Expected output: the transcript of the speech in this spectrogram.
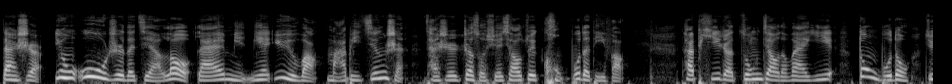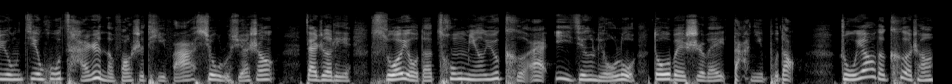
但是，用物质的简陋来泯灭欲望、麻痹精神，才是这所学校最恐怖的地方。他披着宗教的外衣，动不动就用近乎残忍的方式体罚、羞辱学生。在这里，所有的聪明与可爱一经流露，都被视为大逆不道。主要的课程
